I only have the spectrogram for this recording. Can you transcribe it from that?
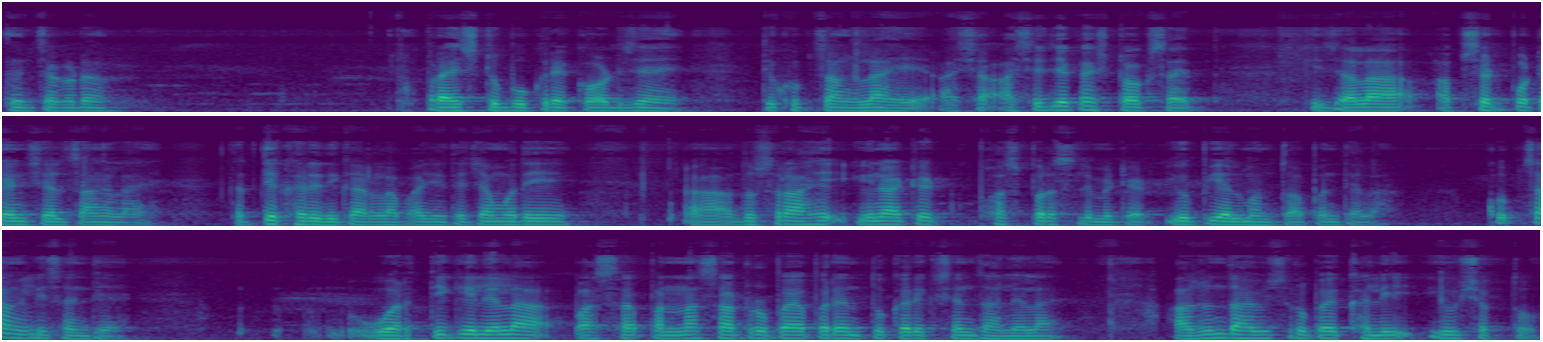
त्यांच्याकडं प्राईस टू बुक रेकॉर्ड जे आहे ते खूप चांगलं आहे. अशा असे जे काही स्टॉक्स आहेत की ज्याला अपसेट पोटेन्शियल चांगलं आहे तर ते खरेदी करायला पाहिजे. त्याच्यामध्ये दुसरं आहे United Phosphorus Limited U P L म्हणतो आपण त्याला. खूप चांगली संधी आहे. वरती गेलेला पाच सहा पन्नास साठ रुपयापर्यंत तो करेक्शन झालेला आहे. अजून दहा वीस रुपये खाली येऊ शकतो.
